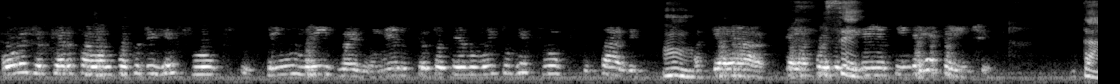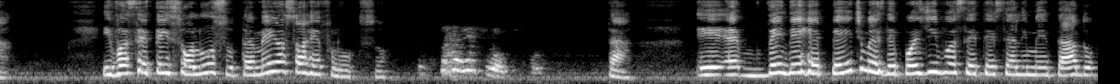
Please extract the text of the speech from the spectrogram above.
hoje eu quero falar um pouco de refluxo. Tem um mês, mais ou menos, que eu estou tendo muito refluxo, sabe? Hum. Aquela, aquela coisa Sei. que vem assim de repente. Tá. E você tem soluço também ou? Só refluxo. Tá. E, é, vem de repente, mas depois de você ter se alimentado,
